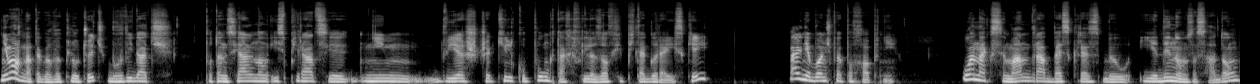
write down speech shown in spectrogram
Nie można tego wykluczyć, bo widać potencjalną inspirację nim w jeszcze kilku punktach filozofii pitagorejskiej, ale nie bądźmy pochopni. U anaksymandra bezkres był jedyną zasadą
